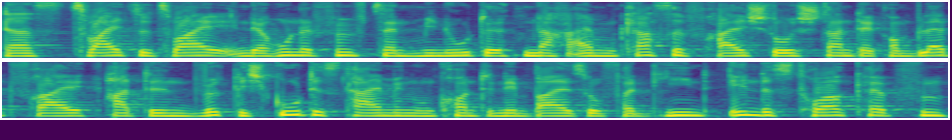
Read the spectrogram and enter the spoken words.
das 2 zu 2 in der 115. Minute nach einem klasse Freistoß stand er komplett frei, hatte ein wirklich gutes Timing und konnte den Ball so verdient in das Tor köpfen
